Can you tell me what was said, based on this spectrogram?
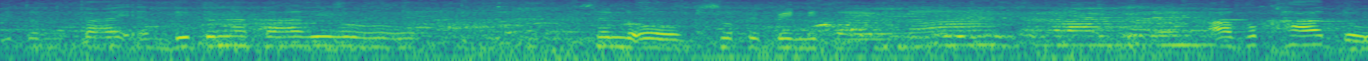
Dito na tayo, andito na tayo sa loob. So, pipili tayo ng avocado.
